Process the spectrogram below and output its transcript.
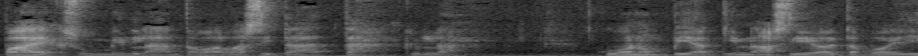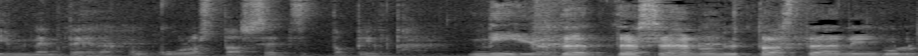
paheksu millään tavalla sitä, että kyllä huonompiakin asioita voi ihminen tehdä, kun kuulostaa Setsetopilta. Niin, ja t- tässähän on nyt taas tämä niin kuin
